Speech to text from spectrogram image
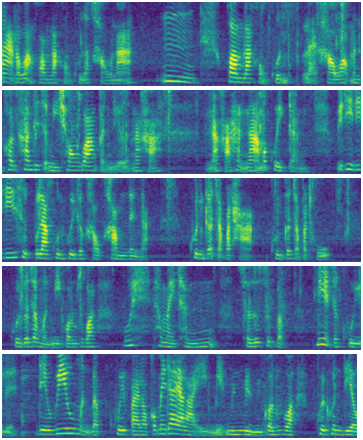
มากระหว่างความรักของคุณและเขานะ อืม ความรักของคุณและเขาอะมันค่อนข้างที่จะมีช่องว่างกันเยอะนะคะ นะคะ หันหน้ามาคุยกัน วิธีที่ดีที่สุดเวลาคุณคุยกับเขาคำหนึ่งอะ คุณก็จะปะทะ คุณก็จะปะทุ คุณก็จะเหมือนมีความรู้สึกว่าเฮ้ยทำไมฉัน ฉันรู้สึกแบบไม่อยากจะคุยเลย เดวิลเหมือนแบบคุยไปเราก็ไม่ได้อะไร มีมีมีมีความรู้สึกว่าคุยคนเดียว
